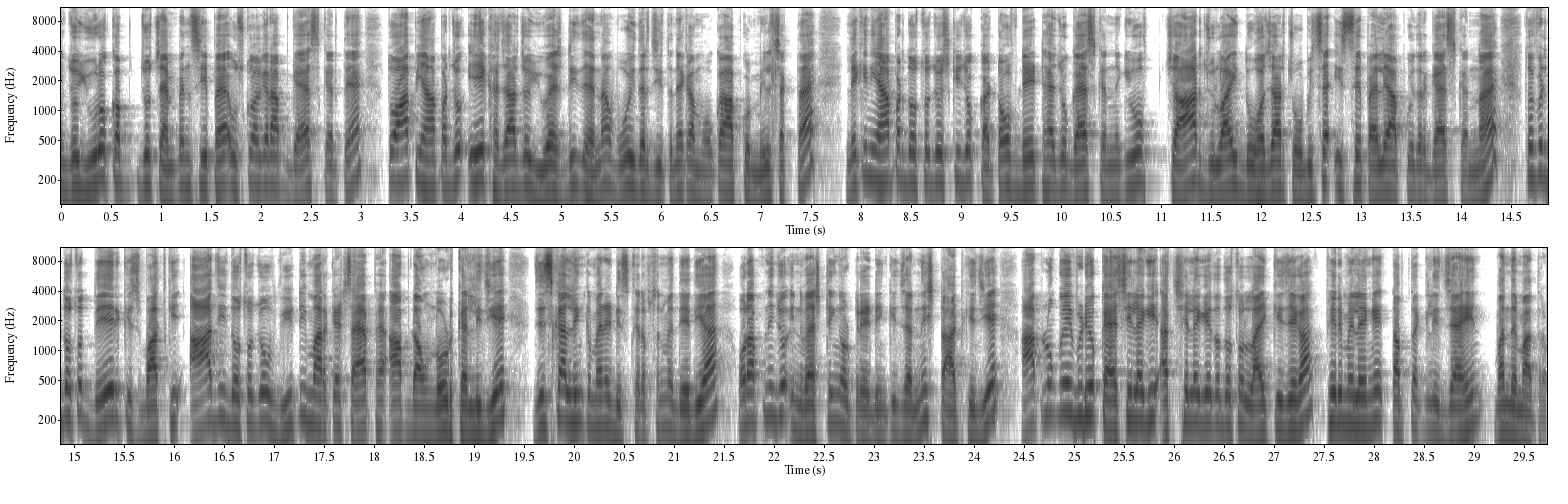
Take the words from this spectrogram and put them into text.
जो यूरो कप जो चैंपियनशिप है, उसको अगर आप गैस करते हैं तो आप यहाँ पर जो एक हज़ार जो यूएसडी है ना, वो इधर जीतने का मौका आपको मिल सकता है। लेकिन यहाँ पर दोस्तों, जो इसकी जो कट ऑफ़ डेट है, जो गैस करने की, वो चार जुलाई 2024 है। इससे पहले आपको इधर गैस करना है। तो फिर दोस्तों, देर किस बात की? आज ही दोस्तों, जो वीटी मार्केट्स ऐप है, आप डाउनलोड कर लीजिए, जिसका लिंक मैंने डिस्क्रिप्शन में दे दिया, और अपनी जो इन्वेस्टिंग और ट्रेडिंग की जर्नी स्टार्ट कीजिए। आप लोगों को ये वीडियो कैसी लगी, अच्छी लगी तो दोस्तों लाइक कीजिएगा। फिर मिलेंगे, तब तक के लिए जय हिंद, वंदे मातरम।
